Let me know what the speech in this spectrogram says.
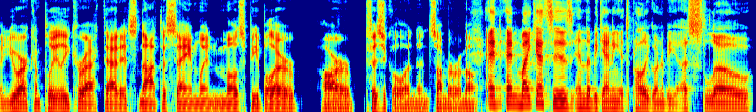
you are completely correct that it's not the same when most people are are physical and then some are remote. And and my guess is in the beginning it's probably going to be a slow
